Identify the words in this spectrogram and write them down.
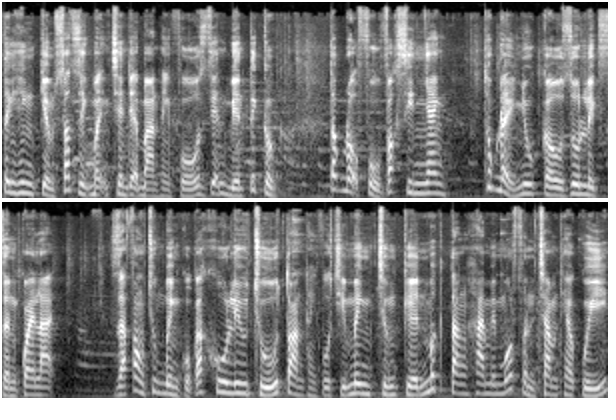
tình hình kiểm soát dịch bệnh trên địa bàn thành phố diễn biến tích cực, tốc độ phủ vaccine nhanh, thúc đẩy nhu cầu du lịch dần quay lại. Giá phòng trung bình của các khu lưu trú toàn thành phố Hồ Chí Minh chứng kiến mức tăng 21% theo quý,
